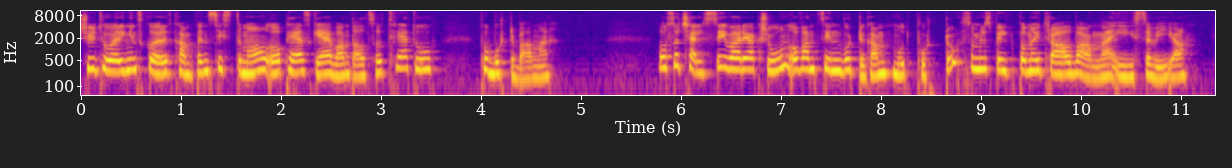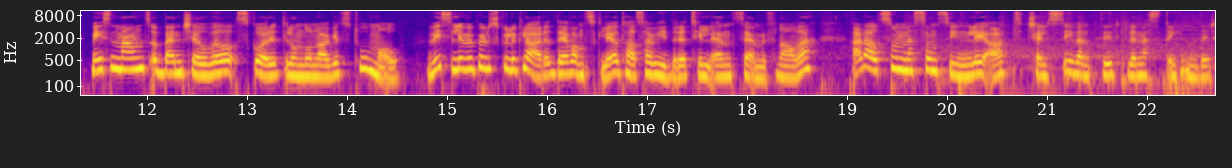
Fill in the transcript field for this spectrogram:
22-åringen skåret kampens siste mål, og PSG vant altså 3-2 på bortebane. Også Chelsea var i aksjon og vant sin bortekamp mot Porto, som ble spilt på nøytral bane i Sevilla. Mason Mount og Ben Chilwell skåret London-lagets to mål. Hvis Liverpool skulle klare det vanskelige å ta seg videre til en semifinale, er det altså mest sannsynlig at Chelsea venter ved neste hinder.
